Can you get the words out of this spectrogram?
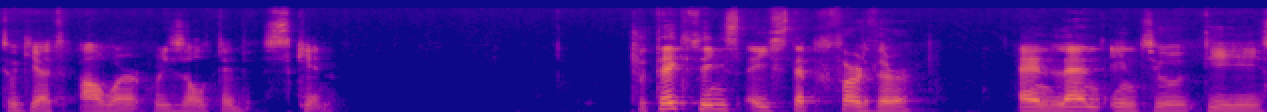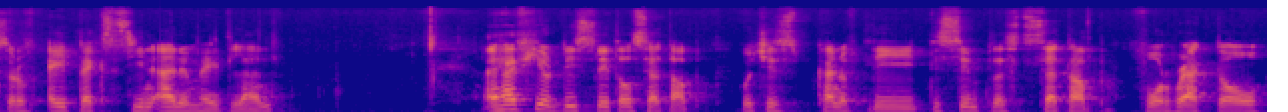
to get our resulted skin. To take things a step further and land into the sort of Apex scene animate land, I have here this little setup which is kind of the, the simplest setup for Ragdoll,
